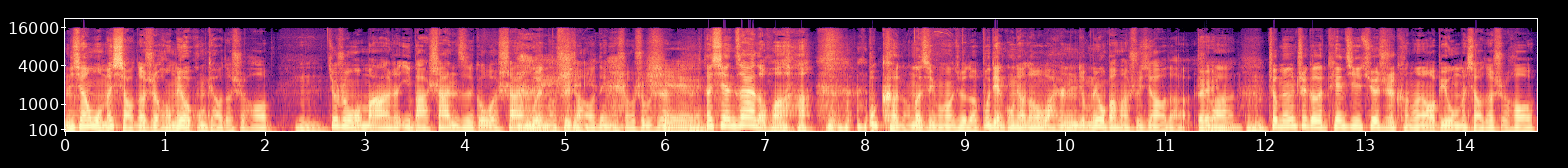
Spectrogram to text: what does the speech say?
你想我们小的时候没有空调的时候，嗯，就是我妈这一把扇子给我扇，我也能睡着。那个时候是不是？但现在的话，不可能的情况，觉得不点空调的话，晚上你就没有办法睡觉的，是吧？证明这个天气确实可能要比我们小的时候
